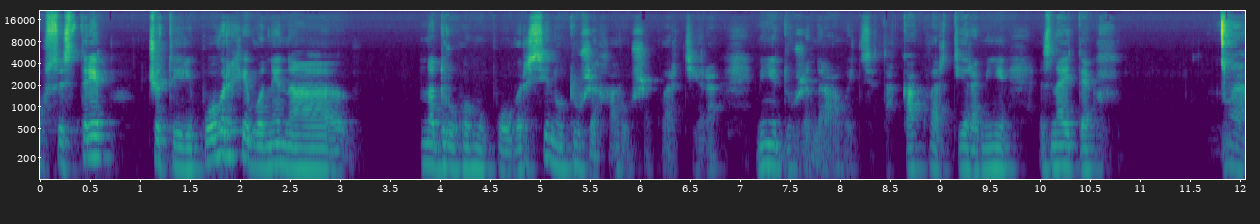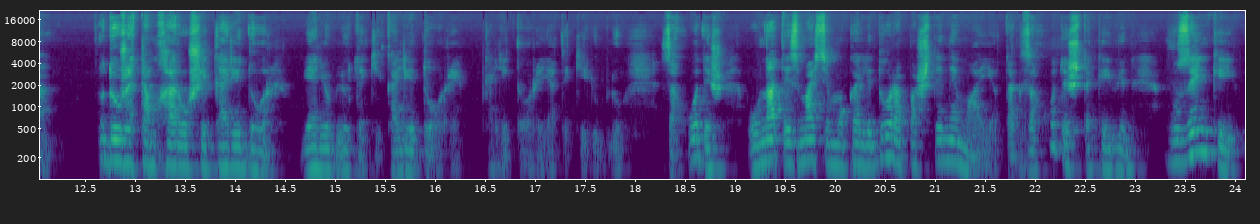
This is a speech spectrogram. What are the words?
у сестри чотири поверхи, вони на, на другому поверсі. Ну, дуже хороша квартира. Мені дуже подобається така квартира. Мені, знаєте, е, дуже там хороший коридор. Я люблю такі коридори. Коридори я такі люблю. Заходиш, у нати з Масімо коридора пашти немає. Так заходиш, такий він вузенький,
